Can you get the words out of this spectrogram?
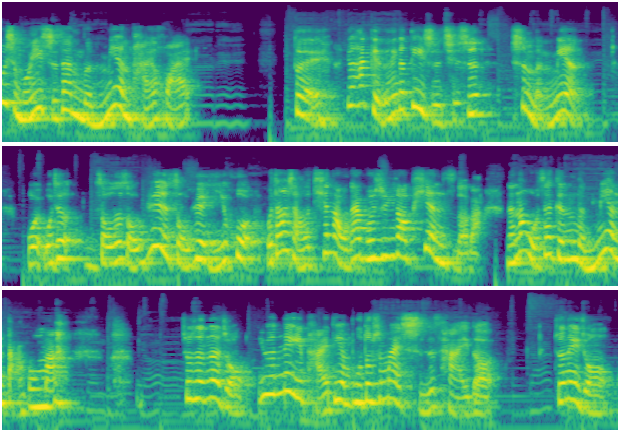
为什么一直在门面徘徊？对，因为他给的那个地址其实是门面，我我就走着走，越走越疑惑。我当时想说，天哪，我该不会是遇到骗子了吧？难道我在跟门面打工吗？就是那种，因为那一排店铺都是卖石材的，就那种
